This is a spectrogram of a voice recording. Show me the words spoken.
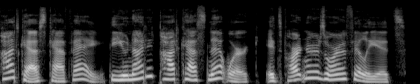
Podcast Cafe, the United Podcast Network, its partners, or affiliates.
